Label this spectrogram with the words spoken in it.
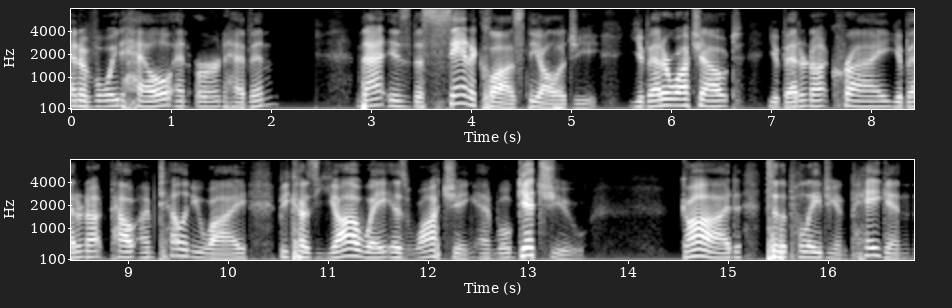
and avoid hell and earn heaven? That is the Santa Claus theology. You better watch out. You better not cry. You better not pout. I'm telling you why. Because Yahweh is watching and will get you. God, to the Pelagian pagan,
